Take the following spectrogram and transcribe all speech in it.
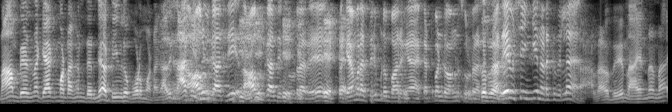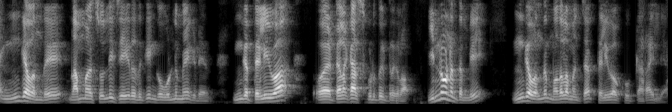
நான் பேசினா கேட்க மாட்டாங்கன்னு தெரிஞ்சா டிவியில் போட மாட்டாங்க. அதுக்கு ராகுல் காந்தி ராகுல் காந்தி சொல்றாரு கேமரா திரும்பிடும் பாருங்க கட் பண்ணிட்டு வாங்கன்னு சொல்றாரு. சொல்றாரு. அதே விஷயம் இங்கே நடக்குது இல்ல அதாவது நான் என்னன்னா இங்க வந்து நம்ம சொல்லி செய்யறதுக்கு இங்க ஒண்ணுமே கிடையாது. இங்க தெளிவா டெலிகாஸ்ட் கொடுத்துக்கிட்டு இருக்கிறோம் இன்னொன்னு தம்பி இங்க வந்து முதலமைச்சர் தெளிவா கூப்பிட்டாரா இல்லையா?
